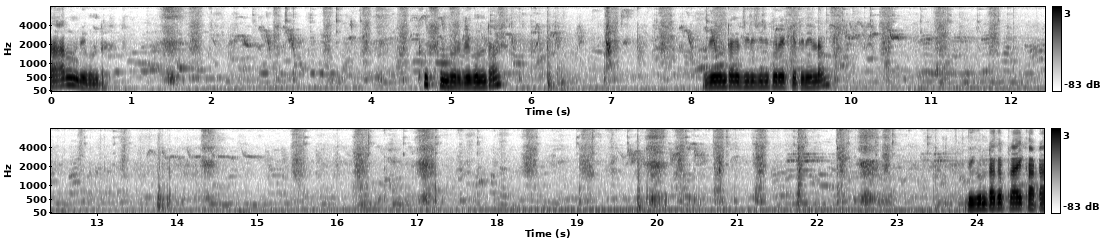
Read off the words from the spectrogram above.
দারুণ বেগুনটা। খুব সুন্দর বেগুনটা। বেগুনটাকে ঝিরি ঝিরি করে কেটে নিলাম। বেগুনটাকে প্রায় কাটা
